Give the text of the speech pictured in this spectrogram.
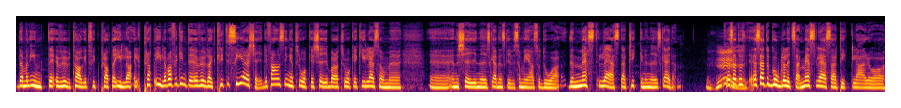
där man inte överhuvudtaget fick prata illa, eller prata illa, man fick inte överhuvudtaget kritisera tjejer. Det fanns inga tråkiga tjejer, bara tråkiga killar som eh, eh, en tjej i Nöjesguiden skriver som är alltså då den mest lästa artikeln i Nöjesguiden. För Jag, satt och, jag satt och googlade lite så här, mest läsa artiklar och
